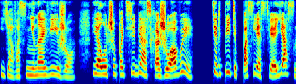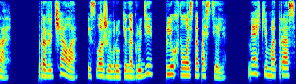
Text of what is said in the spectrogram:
Я вас ненавижу. Я лучше под себя схожу, а вы терпите последствия, ясно? Прорычала и, сложив руки на груди, плюхнулась на постель. Мягкий матрас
